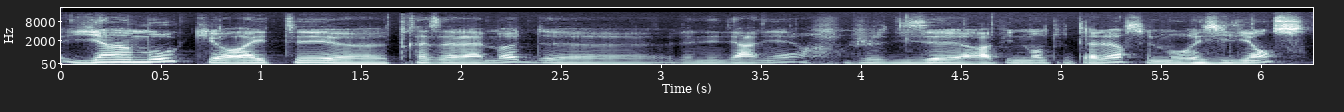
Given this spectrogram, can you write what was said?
Il y a un mot qui aura été très à la mode l'année dernière. Je le disais rapidement tout à l'heure, c'est le mot résilience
